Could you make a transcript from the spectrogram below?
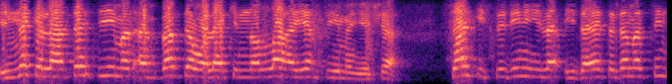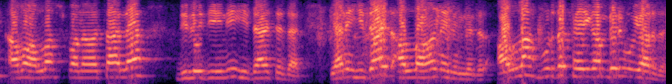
İnneke la tehdi men ehbebte velakinnallaha yehdi men yeşâ. Sen istediğini hidayet edemezsin ama Allah subhanehu ve teala dilediğini hidayet eder. Yani hidayet Allah'ın elindedir. Allah burada peygamberi uyardı.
